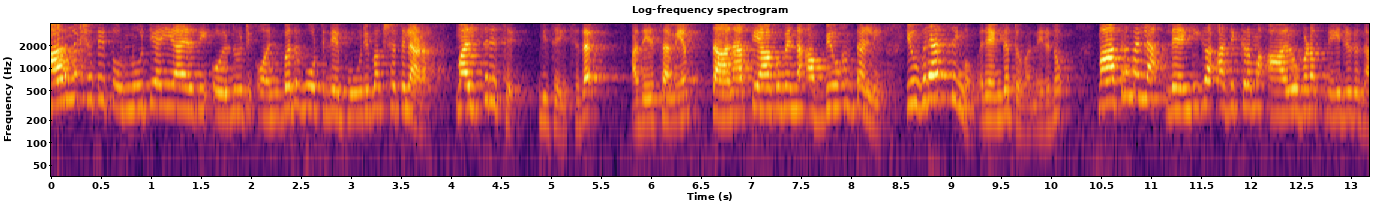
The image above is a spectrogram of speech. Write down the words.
ആറ് ലക്ഷത്തി തൊണ്ണൂറ്റി അയ്യായിരത്തി ഒരുന്നൂറ്റി ഒൻപത് വോട്ടിന്റെ ഭൂരിപക്ഷത്തിലാണ് മത്സരിച്ച് വിജയിച്ചത്. അതേസമയം സ്ഥാനാർത്ഥിയാകുമെന്ന അഭ്യൂഹം തള്ളി യുവരാജ് സിംഗും രംഗത്ത് വന്നിരുന്നു. മാത്രമല്ല ലൈംഗിക അതിക്രമ ആരോപണം നേരിടുന്ന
